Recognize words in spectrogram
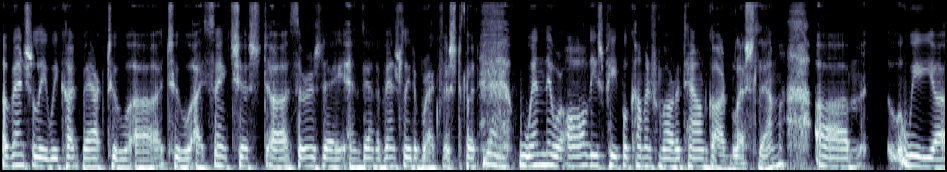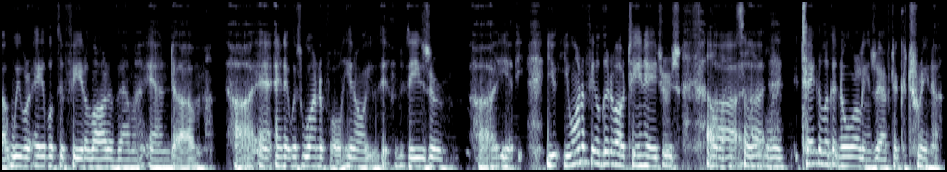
Eventually, we cut back to, uh, to I think, just uh, Thursday and then eventually to breakfast. But Yeah. when there were all these people coming from out of town, God bless them. Um, we uh, we were able to feed a lot of them, and um, uh, and, and, it was wonderful. You know, these are uh, you you want to feel good about teenagers. Oh, uh, absolutely. take a look at New Orleans after Katrina.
